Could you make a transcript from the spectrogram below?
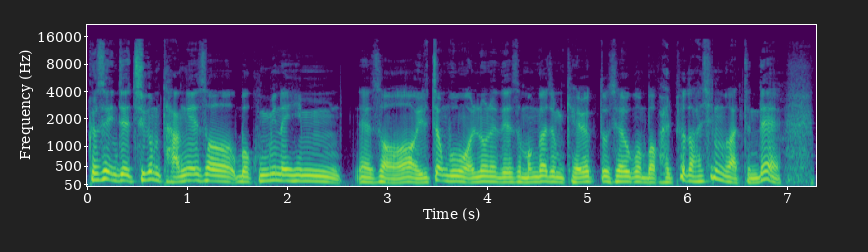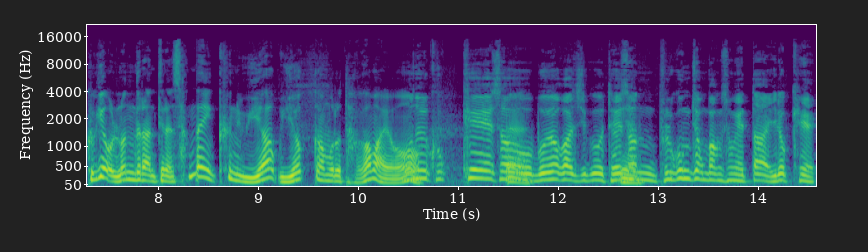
그래서 이제 지금 당에서 뭐 국민의힘에서 일정 부분 언론에 대해서 뭔가 좀 계획도 세우고 뭐 발표도 하시는 것 같은데 그게 언론들한테는 상당히 큰 위협, 위협감으로 다가와요. 오늘 국회에서 네. 모여가지고 대선 네. 불공정 방송했다 이렇게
